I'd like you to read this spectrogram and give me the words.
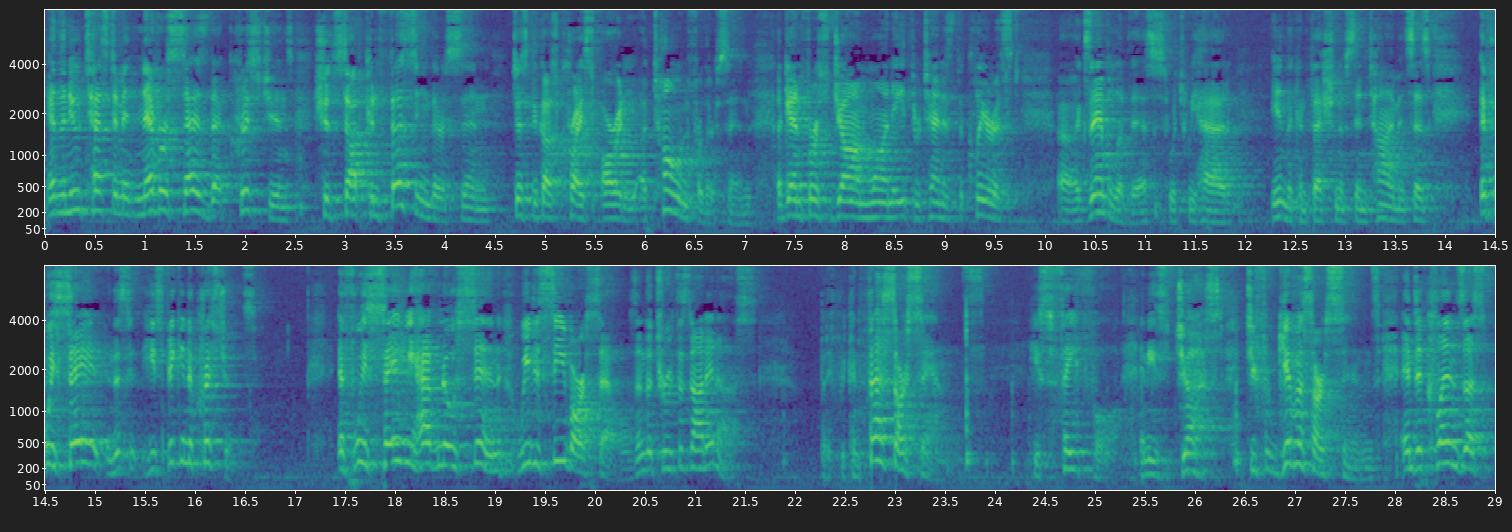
And the New Testament never says that Christians should stop confessing their sin just because Christ already atoned for their sin. Again, 1 John 1 8 through 10 is the clearest uh, example of this, which we had in the confession of sin time. It says, If we say, and this, he's speaking to Christians, if we say we have no sin, we deceive ourselves, and the truth is not in us. But if we confess our sins, He's faithful and He's just to forgive us our sins and to cleanse us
